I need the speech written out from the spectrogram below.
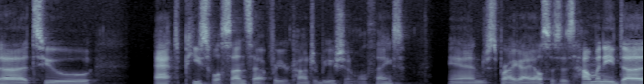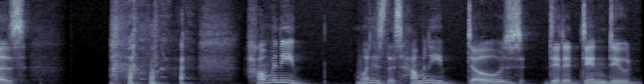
uh, to at Peaceful Sunset for your contribution. Well, thanks. And Spry Guy also says, how many does how many what is this? How many does did a dindu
